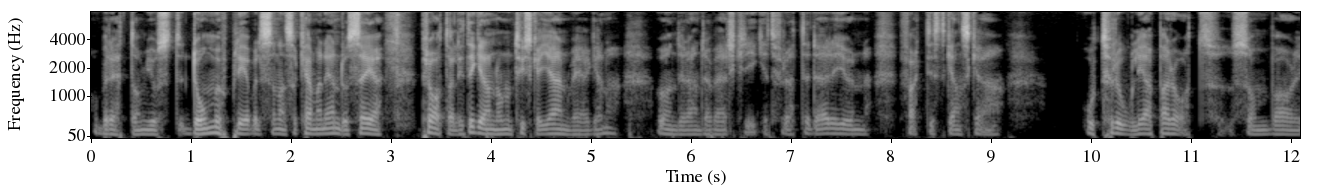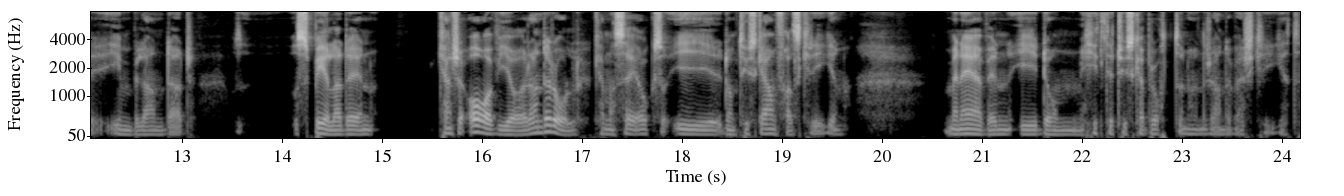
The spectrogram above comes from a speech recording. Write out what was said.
Och berätta om just de upplevelserna så kan man ändå säga, prata lite grann om de tyska järnvägarna under andra världskriget. För att det där är ju en faktiskt ganska otrolig apparat som var inblandad och spelade en kanske avgörande roll kan man säga också i de tyska anfallskrigen. Men även i de hitlertyska brotten under andra världskriget.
